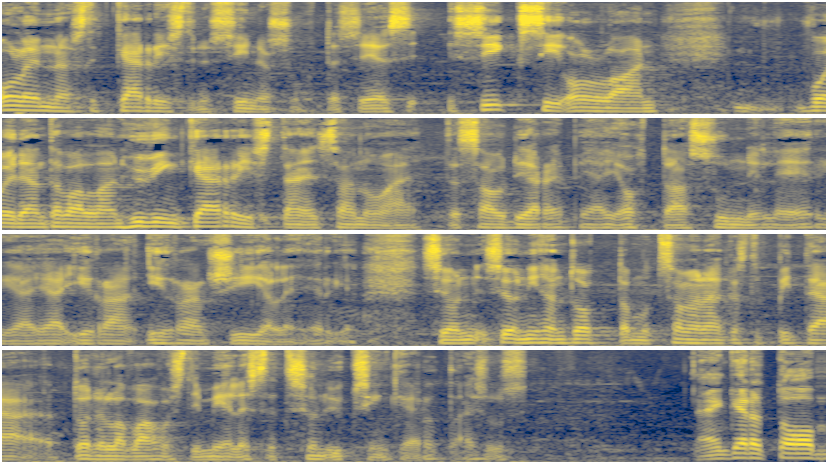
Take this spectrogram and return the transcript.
olennaisesti kärjistynyt siinä suhteessa ja siksi ollaan, voidaan tavallaan hyvin kärjistäen sanoa, että Saudi-Arabia johtaa sunnileiriä ja Iran, Iran shia-leiriä. Se on, se on ihan totta, mutta samanaikaisesti pitää todella vahvasti mielessä, että se on yksinkertaisuus. Näin kertoo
